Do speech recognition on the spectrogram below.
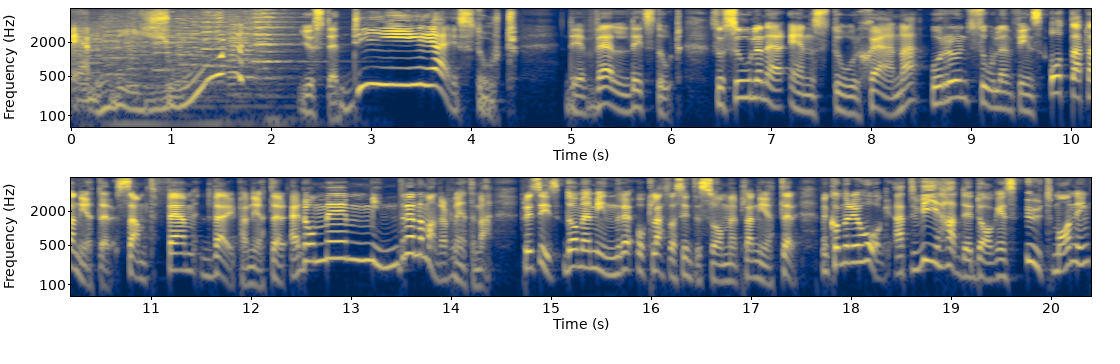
En miljon? Just det, det är stort. Det är väldigt stort. Så solen är en stor stjärna och runt solen finns åtta planeter samt fem dvärgplaneter. Är de mindre än de andra planeterna? Precis, de är mindre och klassas inte som planeter. Men kommer du ihåg att vi hade dagens utmaning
